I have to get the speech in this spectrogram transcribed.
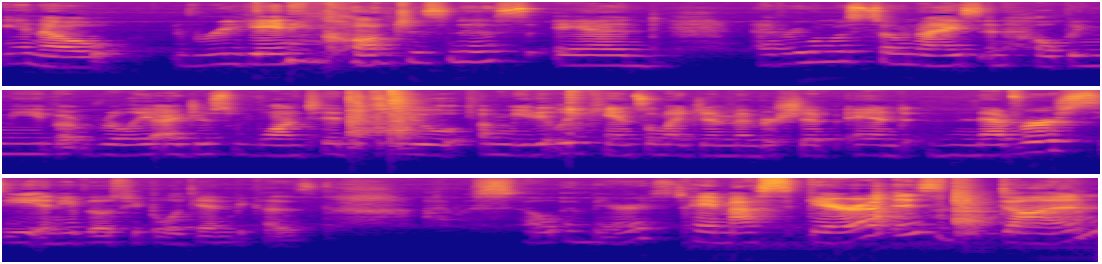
you know, regaining consciousness and everyone was so nice and helping me, but really I just wanted to immediately cancel my gym membership and never see any of those people again because I was so embarrassed. Okay, mascara is done.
